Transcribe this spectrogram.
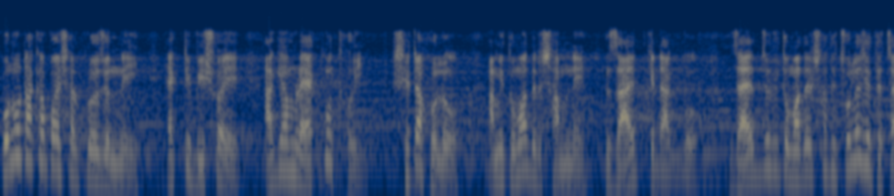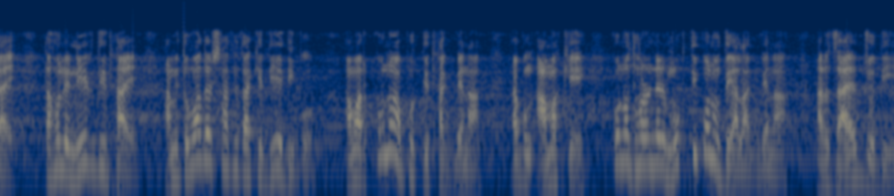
কোনো টাকা পয়সার প্রয়োজন নেই। একটি বিষয়ে আগে আমরা একমত হই। সেটা হলো, আমি তোমাদের সামনে জায়েদকে ডাকবো। জায়েদ যদি তোমাদের সাথে চলে যেতে চায়, তাহলে নির্দ্বিধায় আমি তোমাদের সাথে তাকে দিয়ে দিব। আমার কোনো আপত্তি থাকবে না এবং আমাকে কোনো ধরনের মুক্তিপণও দেয়া লাগবে না। আর জায়েদ যদি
